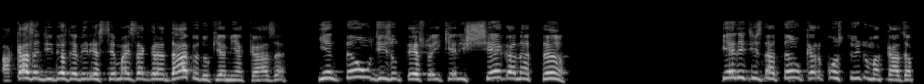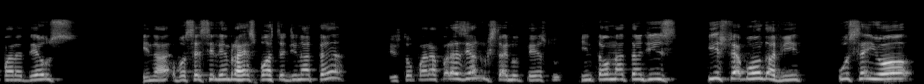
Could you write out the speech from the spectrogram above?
a casa de Deus deveria ser mais agradável do que a minha casa. E então diz o texto aí que ele chega a Natã. E ele diz, Natã, eu quero construir uma casa para Deus. E na, você se lembra a resposta de Natã? Estou parafraseando o que está aí no texto. Então Natã diz, isso é bom, Davi. O Senhor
